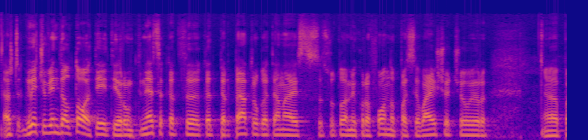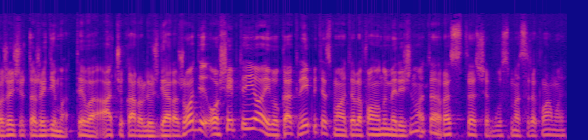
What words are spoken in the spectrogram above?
aš galėčiau vien dėl to ateiti į rungtynėse, kad, kad per pertrauką tenais su tuo mikrofonu pasivaiščiočiau ir e, pažaičiau tą žaidimą. Tai va, ačiū Karoliu už gerą žodį, o šiaip tai jo, jeigu ką kreipitės, mano telefono numerį žinote, rasite, čia bus mes reklamai,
